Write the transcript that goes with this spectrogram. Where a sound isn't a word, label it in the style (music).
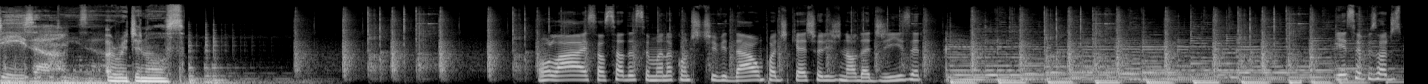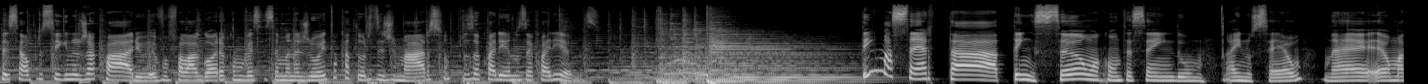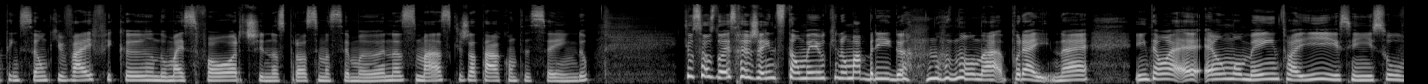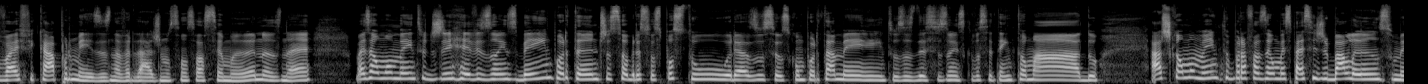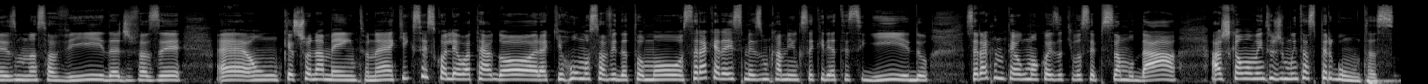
Deezer Originals. Olá, esse é o Céu da Semana Contitividade, um podcast original da Deezer. E esse é um episódio especial para o signo de Aquário. Eu vou falar agora como vai ser a semana de 8 a 14 de março para os aquarianos e aquarianas certa tensão acontecendo aí no céu, né? É uma tensão que vai ficando mais forte nas próximas semanas, mas que já está acontecendo. Que os seus dois regentes estão meio que numa briga (laughs) no, no, na, por aí, né? Então é, é um momento aí, assim, isso vai ficar por meses, na verdade, não são só semanas, né? mas é um momento de revisões bem importantes sobre as suas posturas, os seus comportamentos, as decisões que você tem tomado. Acho que é um momento para fazer uma espécie de balanço mesmo na sua vida, de fazer é, um questionamento, né? O que, que você escolheu até agora? Que rumo sua vida tomou? Será que era esse mesmo caminho que você queria ter seguido? Será que não tem alguma coisa que você precisa mudar? Acho que é um momento de muitas perguntas.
